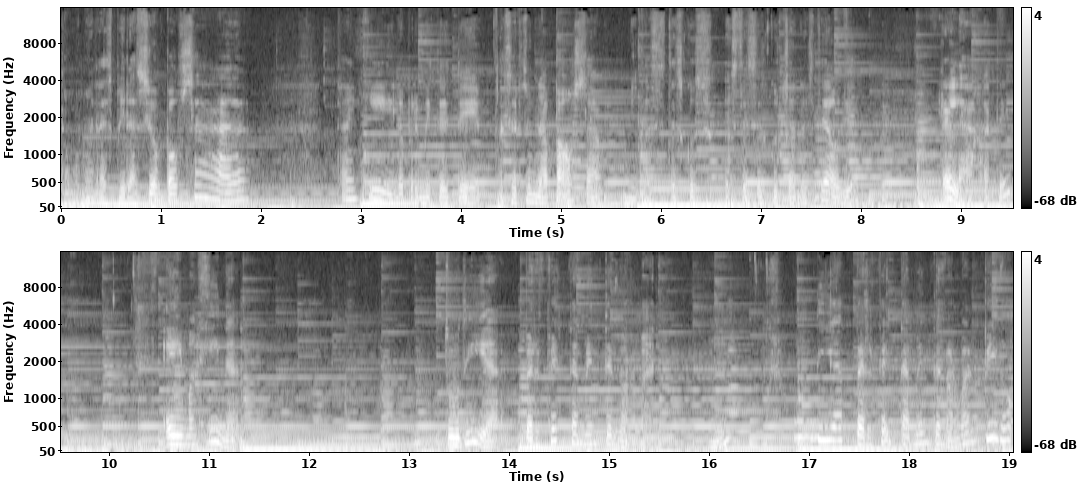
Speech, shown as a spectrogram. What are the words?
Toma una respiración pausada. tranquilo, permítete hacerte una pausa mientras estés, estés escuchando este audio, relájate e imagina tu día perfectamente normal. Un día perfectamente normal, pero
